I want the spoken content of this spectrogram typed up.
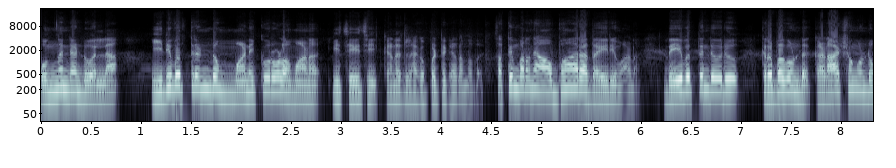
ഒന്നും രണ്ടും അല്ല ഇരുപത്തിരണ്ട് മണിക്കൂറോളമാണ് ഈ ചേച്ചി കിണറ്റിൽ അകപ്പെട്ട് കിടന്നത്. സത്യം പറഞ്ഞ അപാര ധൈര്യമാണ്. ദൈവത്തിന്റെ ഒരു കൃപ കൊണ്ട് കടാക്ഷം കൊണ്ട്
